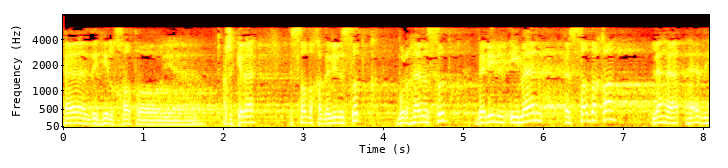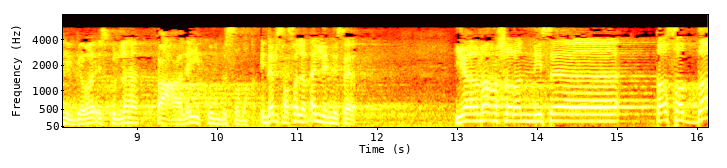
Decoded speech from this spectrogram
هذه الخطايا. عشان كده الصدقة دليل الصدق برهان الصدق دليل الإيمان الصدقة لها هذه الجوائز كلها. فعليكم بالصدقة. النبي صلى الله عليه وسلم قال للنساء يا معشر النساء تصدق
